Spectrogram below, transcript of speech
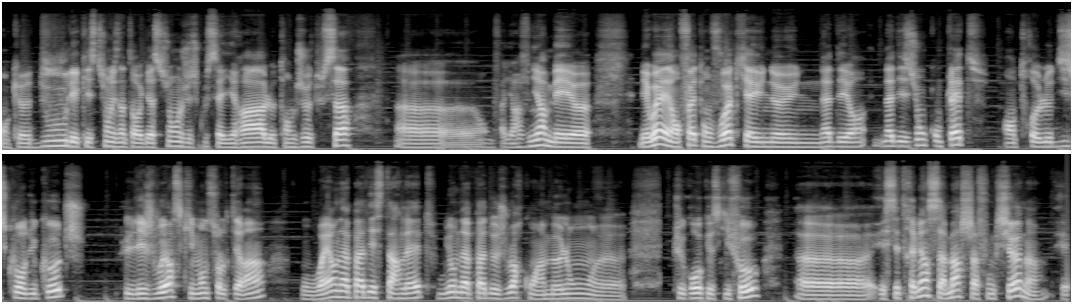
Donc, euh, d'où les questions, les interrogations, jusqu'où ça ira, le temps de jeu, tout ça. Euh, on va y revenir. Mais, euh, mais ouais, en fait, on voit qu'il y a une, une, adhé- une adhésion complète entre le discours du coach, les joueurs, ce qui monte sur le terrain. Ouais, on n'a pas des starlets. Oui, on n'a pas de joueurs qui ont un melon euh, plus gros que ce qu'il faut. Euh, et c'est très bien, ça marche, ça fonctionne. Et,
